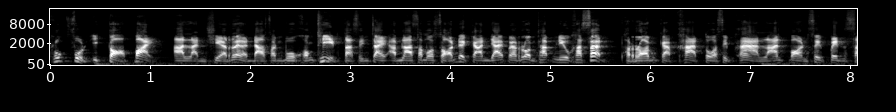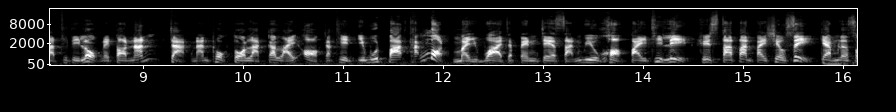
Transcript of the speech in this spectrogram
คลุกฝุ่นอีกต่อไปอารันเชียเรอร์ดาวซันโบของทีมตัดสินใจอำลาสโมสรด้วยการย้ายไปร่วมทัพนิวคาสเซิลพร้อมกับค่าตัว 15 ล้านปอนด์ซึ่งเป็นสถิติโลกในตอนนั้น จากนั้นพวกตัวหลักก็ไหลออกจากทีมอีวูดปาร์คทั้งหมด ไม่ว่าจะเป็นเจสันวิลคอกไปที่ลีด คริสตาตันไปเชลซี แกมเลอร์โซ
